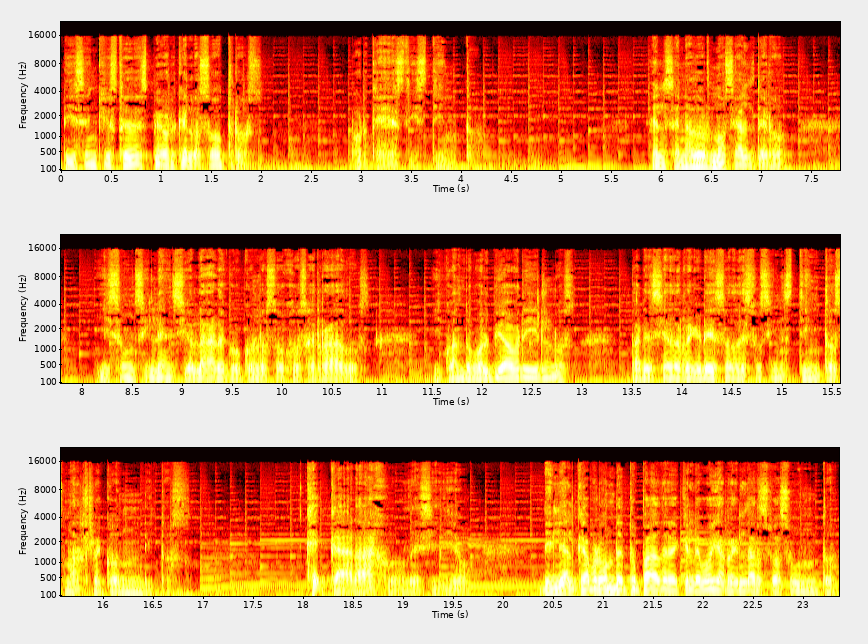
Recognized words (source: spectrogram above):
Dicen que usted es peor que los otros, porque es distinto. El senador no se alteró Hizo un silencio largo con los ojos cerrados y cuando volvió a abrirlos parecía de regreso de sus instintos más recónditos. ¿Qué carajo? decidió. Dile al cabrón de tu padre que le voy a arreglar su asunto.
